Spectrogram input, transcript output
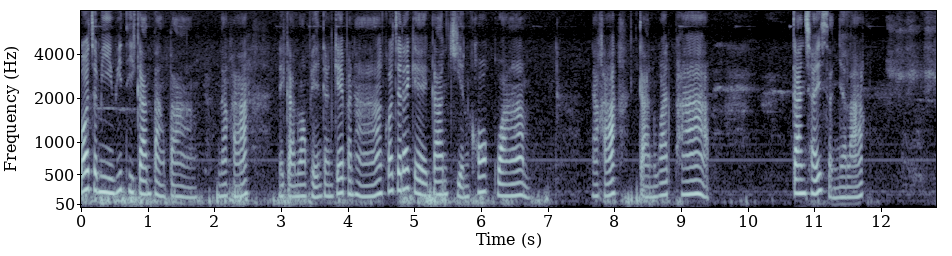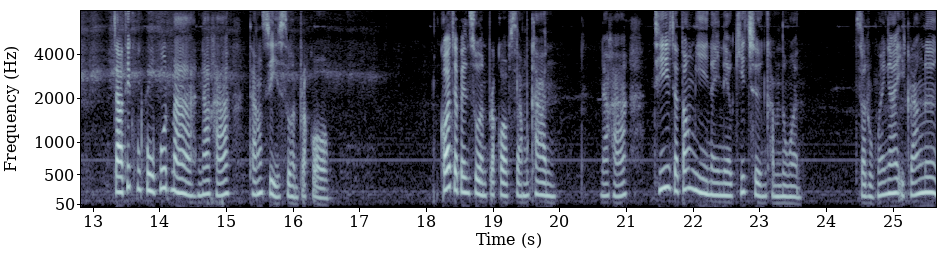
ก็จะมีวิธีการต่างๆ นะคะ ในการวางแผนการแก้ปัญหาก็จะได้แก่การเขียนข้อความนะคะ การวาดภาพ การใช้สัญลักษณ์ จากที่คุณครูพูดมานะคะ ทั้ง 4 ส่วนประกอบ ก็จะเป็นส่วนประกอบสำคัญนะคะ ที่จะต้องมีในแนวคิดเชิงคำนวณ สรุปง่ายๆอีกครั้งหนึ่ง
